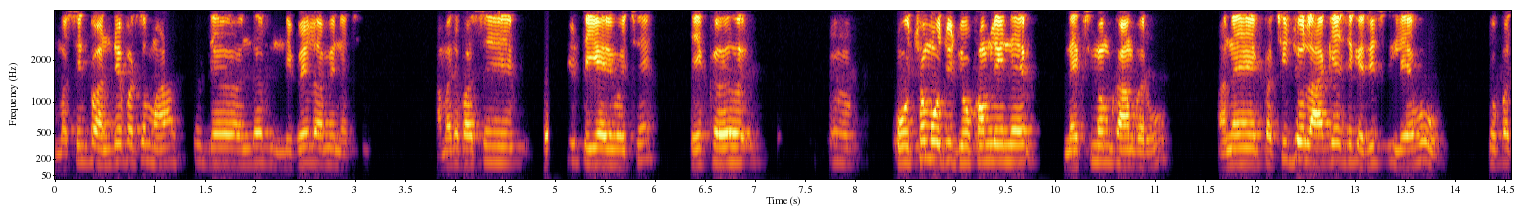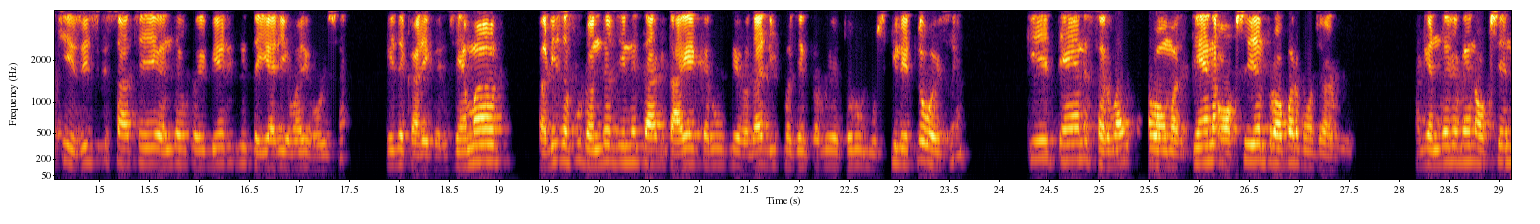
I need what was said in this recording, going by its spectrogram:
મશીન પર હંડ્રેડ પર્સન્ટ માણસ અંદર નિભેલા અમે નથી. અમારી પાસે તૈયારી હોય છે. એક ઓછામાં ઓછું જોખમ લઈને મેક્સિમમ કામ કરવું. અને પછી જો લાગે છે કે રિસ્ક લેવું, તો પછી રિસ્ક સાથે અંદર કોઈ બે રીતની તૈયારી અમારી હોય છે. એ રીતે કાર્ય કરે છે. એમાં અઢીસો ફૂટ અંદર જઈને ટાર્ગેટ કરવું કે વધારે ડીપમાં જઈને કરવું એ થોડું મુશ્કેલ એટલું હોય છે કે ત્યાં એને સર્વાઈવ કરવા માટે, ત્યાં એને ઓક્સિજન પ્રોપર પહોંચાડવું. કારણ કે અંદર બેન ઓક્સિજન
